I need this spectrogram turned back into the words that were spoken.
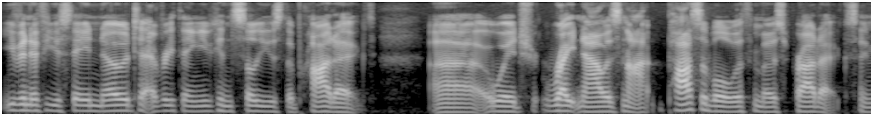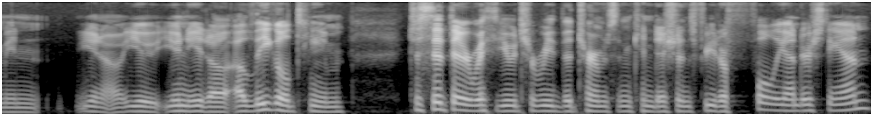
even if you say no to everything you can still use the product uh, which right now is not possible with most products. I mean you know you you need a, a legal team to sit there with you to read the terms and conditions for you to fully understand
